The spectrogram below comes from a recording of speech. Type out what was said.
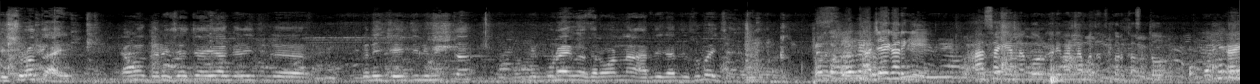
हे आहे. त्यामुळे गणेशाच्या या गणेश गणेश जयंतीनिमित्त मी पुन्हा एकदा सर्वांना हार्दिक हार्दिक शुभेच्छा अजय गाडगे हा सगळ्यांना गोरगरिबांना मदत करत असतो. काय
